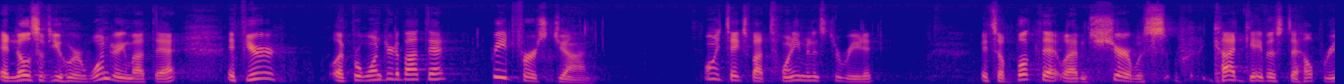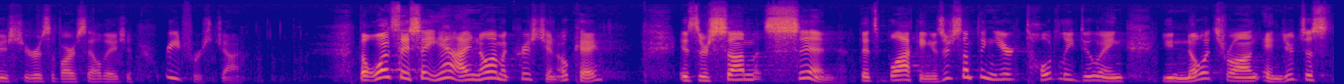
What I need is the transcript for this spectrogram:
And those of you who are wondering about that, if you're ever wondered about that, read First John. Only takes about 20 minutes to read it. It's a book that I'm sure was God gave us to help reassure us of our salvation. Read First John. But once they say, "Yeah, I know I'm a Christian," okay, is there some sin that's blocking? Is there something you're totally doing? You know it's wrong, and you're just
